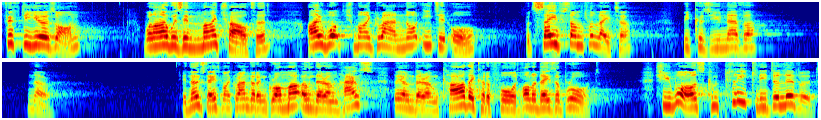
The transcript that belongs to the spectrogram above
50 years on, when I was in my childhood, I watched my gran not eat it all, but save some for later because you never know. In those days, my granddad and grandma owned their own house, they owned their own car, they could afford holidays abroad. She was completely delivered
